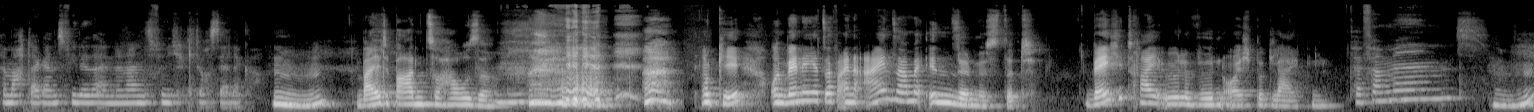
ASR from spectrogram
Da macht er ganz viele ineinander. Das finde ich wirklich auch sehr lecker. Mhm. Waldbaden zu Hause. okay, und wenn ihr jetzt auf eine einsame Insel müsstet, welche drei Öle würden euch begleiten? Pfefferminz, mhm.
